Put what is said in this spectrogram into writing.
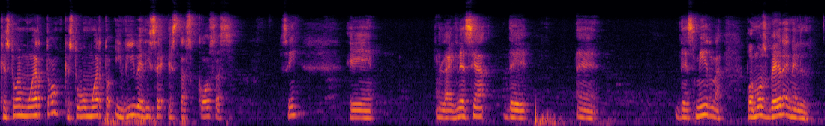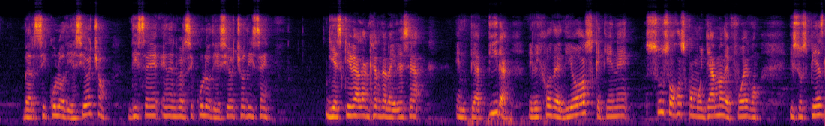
que estuve muerto, que estuvo muerto y vive, dice estas cosas. ¿Sí? Eh, la iglesia de, eh, de Esmirna. Podemos ver en el versículo 18. Dice en el versículo 18, dice, y escribe al ángel de la iglesia en Teatira, el Hijo de Dios que tiene sus ojos como llama de fuego y sus pies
